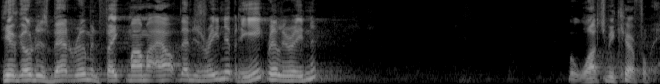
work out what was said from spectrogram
He'll go to his bedroom and fake mama out that he's reading it, but he ain't really reading it. But watch me carefully.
